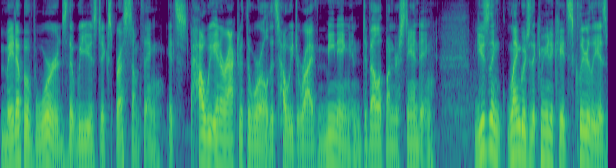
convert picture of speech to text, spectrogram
made up of words that we use to express something. It's how we interact with the world. It's how we derive meaning and develop understanding. Using language that communicates clearly is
